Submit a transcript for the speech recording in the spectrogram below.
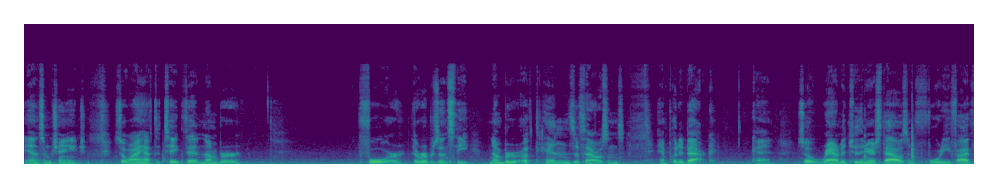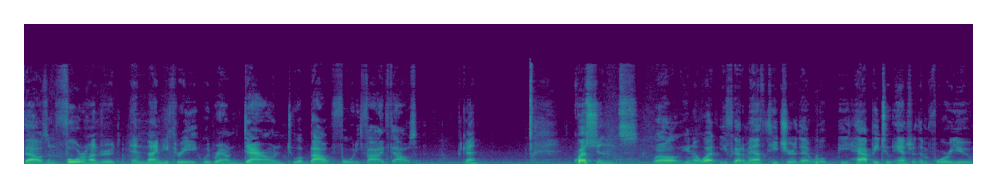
and some change. So I have to take that number, 4, that represents the number of tens of thousands, and put it back. Okay? So rounded to the nearest thousand, 45,493 would round down to about 45,000. Okay? Questions? Well, you know what? You've got a math teacher that will be happy to answer them for you.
